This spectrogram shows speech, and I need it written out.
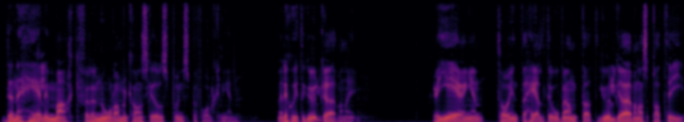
Den är helig mark för den nordamerikanska ursprungsbefolkningen. Men det skiter guldgrävarna i. Regeringen tar inte helt oväntat guldgrävarnas parti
